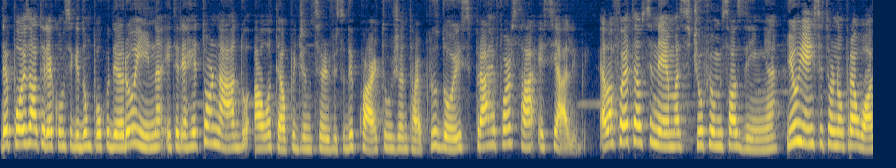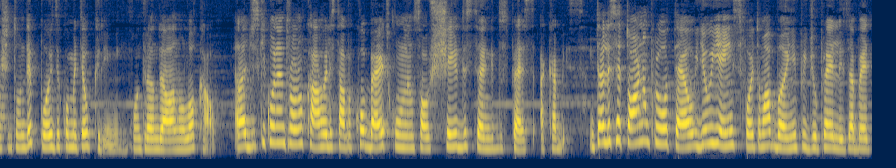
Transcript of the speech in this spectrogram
Depois ela teria conseguido um pouco de heroína e teria retornado ao hotel pedindo serviço de quarto, um jantar para os dois, para reforçar esse álibi. Ela foi até o cinema, assistiu o filme sozinha, e o Yen se tornou para Washington depois de cometer o crime, encontrando ela no local. Ela disse que quando entrou no carro ele estava coberto com um lençol cheio de sangue dos pés à cabeça. Então eles retornam para o hotel e o Jens foi tomar banho e pediu para Elizabeth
